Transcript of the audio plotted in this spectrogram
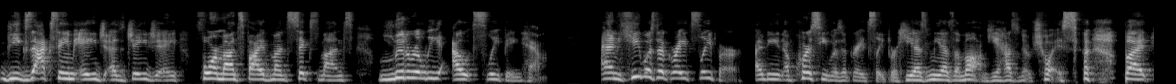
the exact same age as JJ, four months, five months, six months, literally out sleeping him. And he was a great sleeper. I mean, of course, he was a great sleeper. He has me as a mom. He has no choice, but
